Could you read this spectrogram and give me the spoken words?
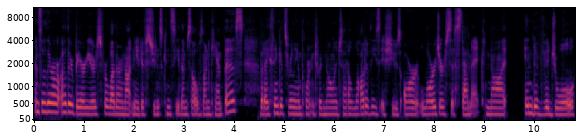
And so there are other barriers for whether or not Native students can see themselves on campus. But I think it's really important to acknowledge that a lot of these issues are larger systemic, not individual,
